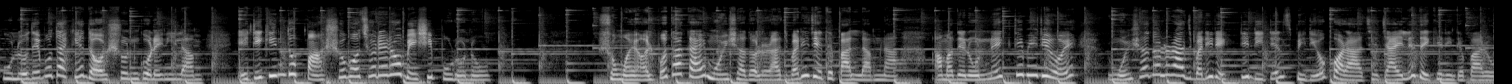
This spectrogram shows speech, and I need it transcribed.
কুলদেবতাকে দর্শন করে নিলাম। এটি কিন্তু পাঁচশো বছরেরও বেশি পুরনো। সময় অল্প থাকায় মহিষাদল রাজবাড়ি যেতে পারলাম না। আমাদের অন্য একটি ভিডিওয়ে মহিষাদল রাজবাড়ির একটি ডিটেলস ভিডিও করা আছে, চাইলে দেখে নিতে পারো।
